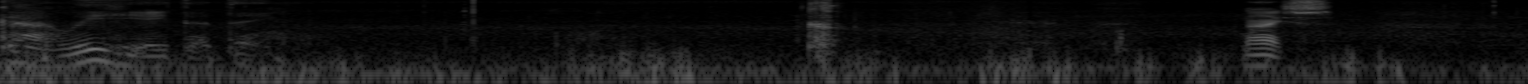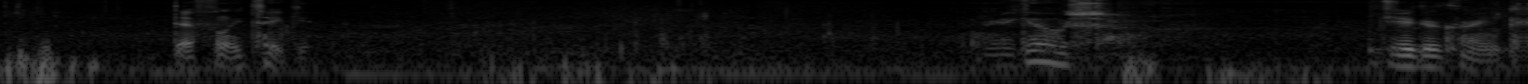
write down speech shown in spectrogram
Golly, he ate that thing. Nice. Definitely take it. There he goes. Jigger crank.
